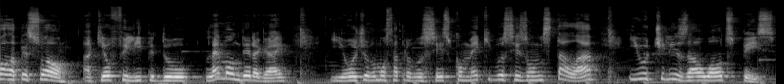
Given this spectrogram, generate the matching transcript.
Fala pessoal, aqui é o Felipe do Lemon Data Guy e hoje eu vou mostrar para vocês como é que vocês vão instalar e utilizar o Outspace.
